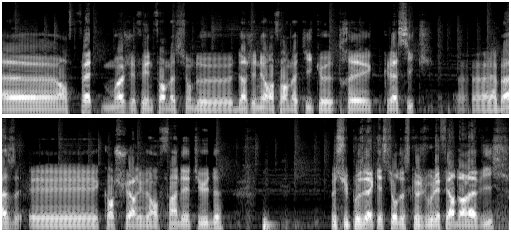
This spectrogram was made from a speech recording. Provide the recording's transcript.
Euh, en fait, moi, j'ai fait une formation d'ingénieur informatique très classique à la base, et quand je suis arrivé en fin d'études, me suis posé la question de ce que je voulais faire dans la vie,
